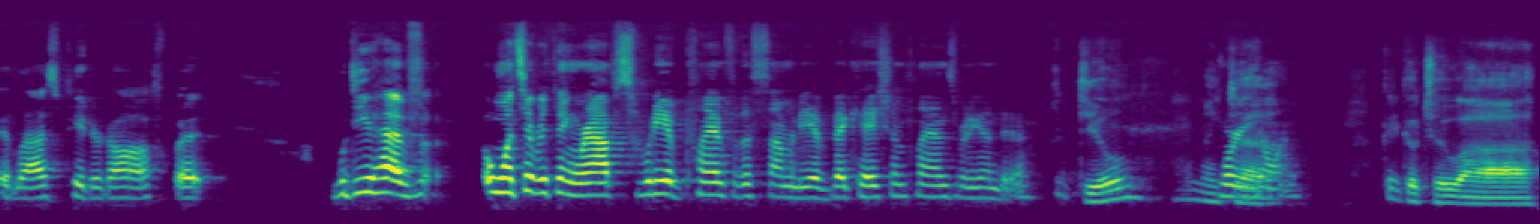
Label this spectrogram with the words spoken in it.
it last petered off. But do you have once everything wraps? What do you have planned for the summer? Do you have vacation plans? What are you going to do? Deal. I might, Where are you uh, going? I'm gonna go to uh,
